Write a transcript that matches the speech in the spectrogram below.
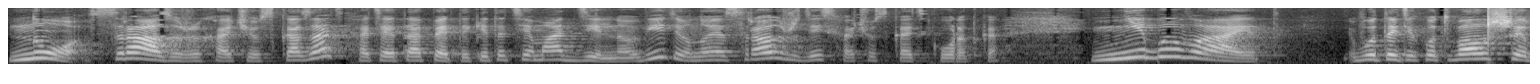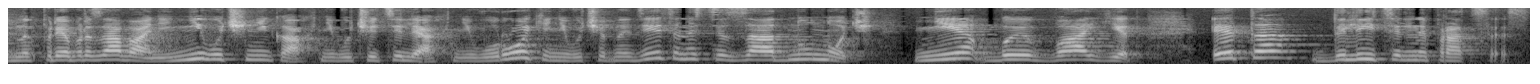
Но сразу же хочу сказать, хотя это опять-таки это тема отдельного видео, но я сразу же здесь хочу сказать коротко. Не бывает вот этих вот волшебных преобразований ни в учениках, ни в учителях, ни в уроке, ни в учебной деятельности за одну ночь. Не бывает. Это длительный процесс.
